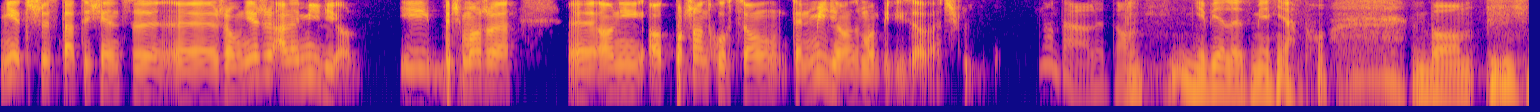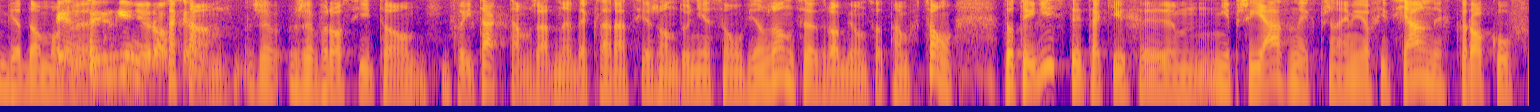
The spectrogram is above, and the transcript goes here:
nie 300 tysięcy e, żołnierzy, ale milion. I być może e, oni od początku chcą ten milion zmobilizować. No tak, ale to niewiele zmienia, bo, bo wiadomo, że, tak, tam, że, że w Rosji to, to i tak tam żadne deklaracje rządu nie są wiążące, zrobią co tam chcą. Do tej listy takich ym, nieprzyjaznych, przynajmniej oficjalnych kroków,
